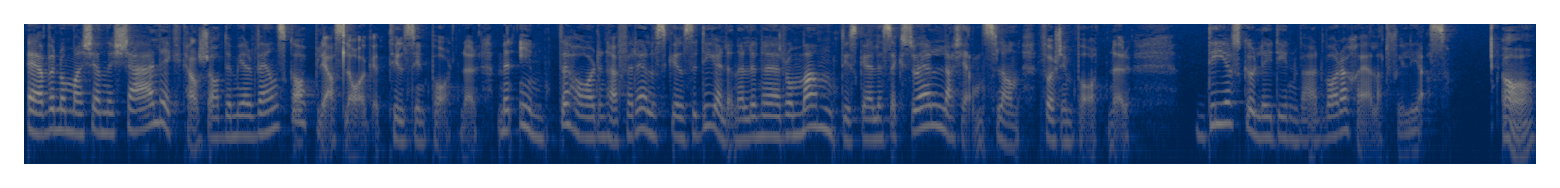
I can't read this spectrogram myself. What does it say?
även om man känner kärlek kanske av det mer vänskapliga slaget till sin partner men inte har den här förälskelsedelen eller den här romantiska eller sexuella känslan för sin partner. Det skulle i din värld vara skäl att skiljas. Ja,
